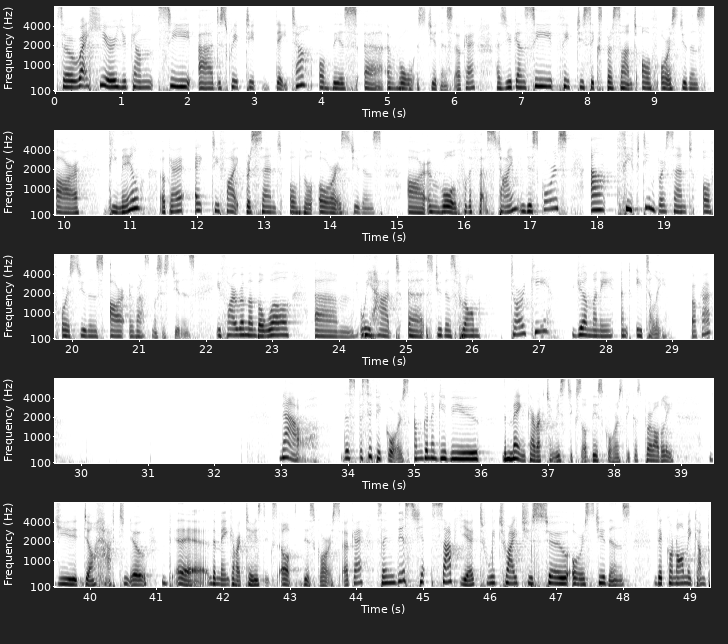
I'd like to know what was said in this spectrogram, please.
So right here, you can see uh, descriptive data of these uh, enrolled students, okay? As you can see, 56% of our students are female, okay? 85% of the, our students are enrolled for the first time in this course, and 15% of our students are Erasmus students. If I remember well, um, we had uh, students from Turkey, Germany, and Italy, okay? Now, the specific course, I'm going to give you the main characteristics of this course because probably you don't have to know uh, the main characteristics of this course, okay? So in this subject, we try to show our students the economic and,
